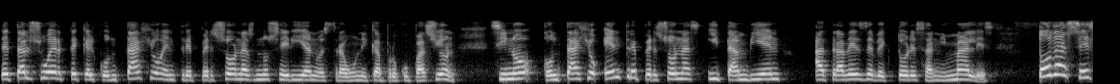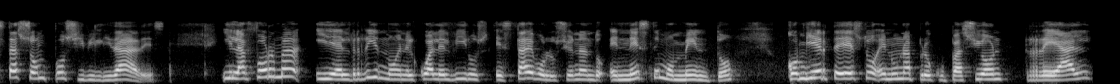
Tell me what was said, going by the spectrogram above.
de tal suerte que el contagio entre personas no sería nuestra única preocupación, sino contagio entre personas y también a través de vectores animales. Todas estas son posibilidades. Y la forma y el ritmo en el cual el virus está evolucionando en este momento convierte esto en una preocupación real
